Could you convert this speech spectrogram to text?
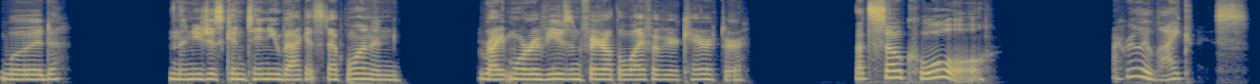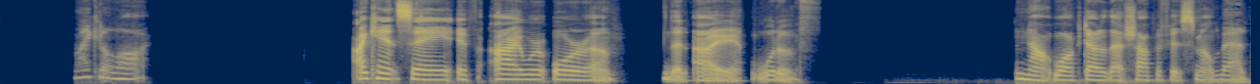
Would. And then you just continue back at step one and write more reviews and figure out the life of your character. That's so cool. I really like this. I like it a lot. I can't say if I were Aura that I would have not walked out of that shop if it smelled bad.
